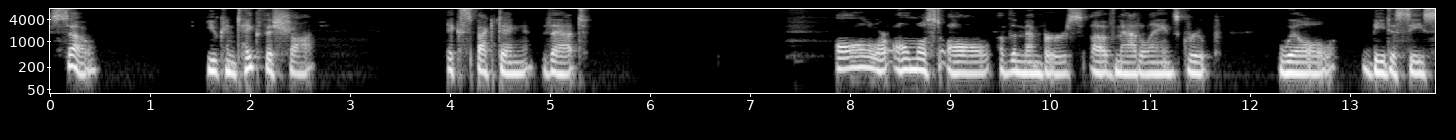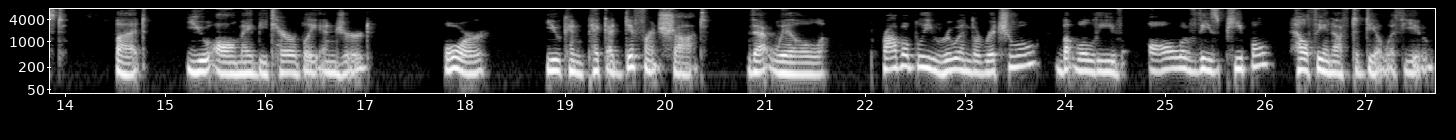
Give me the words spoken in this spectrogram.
So you can take this shot expecting that all or almost all of the members of Madeleine's group will be deceased, but you all may be terribly injured. Or you can pick a different shot that will probably ruin the ritual, but will leave all of these people healthy enough to deal with you.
